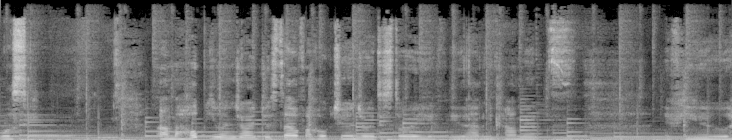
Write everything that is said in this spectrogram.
we'll see. Um, I hope you enjoyed yourself. I hope you enjoyed the story. If you have any comments, if you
